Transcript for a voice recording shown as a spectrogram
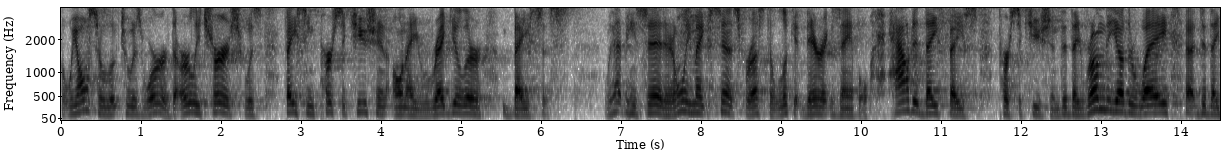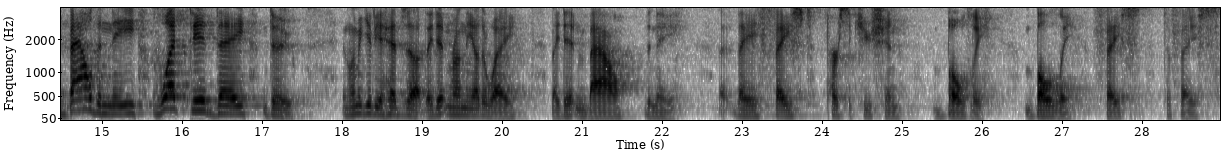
but we also look to his word. The early church was facing persecution on a regular basis. With that being said, it only makes sense for us to look at their example. How did they face persecution? Did they run the other way? Uh, did they bow the knee? What did they do? And let me give you a heads up they didn't run the other way, they didn't bow the knee. Uh, they faced persecution boldly, boldly, face to face.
